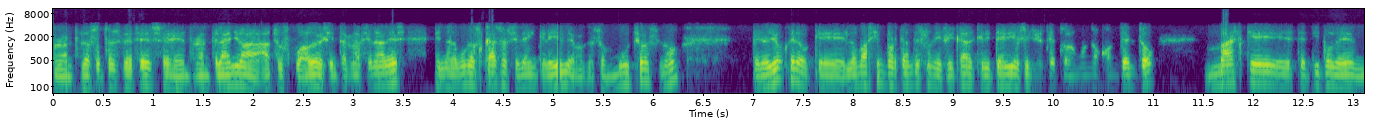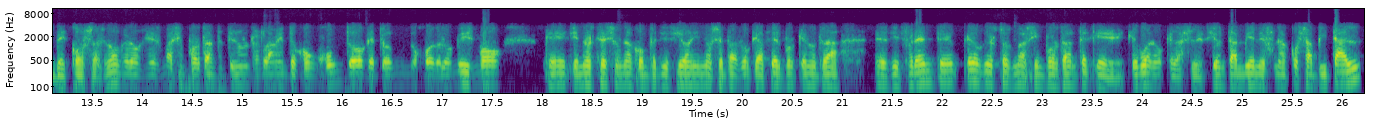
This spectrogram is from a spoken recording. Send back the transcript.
durante dos o tres veces eh, durante el año a, tus jugadores internacionales. En algunos casos sería increíble porque son muchos, ¿no? Pero yo creo que lo más importante es unificar criterios y que esté todo el mundo contento, más que este tipo de, cosas, ¿no? Creo que es más importante tener un reglamento conjunto, que todo el mundo juegue lo mismo, que, no estés en una competición y no sepas lo que hacer porque en otra es diferente. Creo que esto es más importante que, que, bueno, que la selección también es una cosa vital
